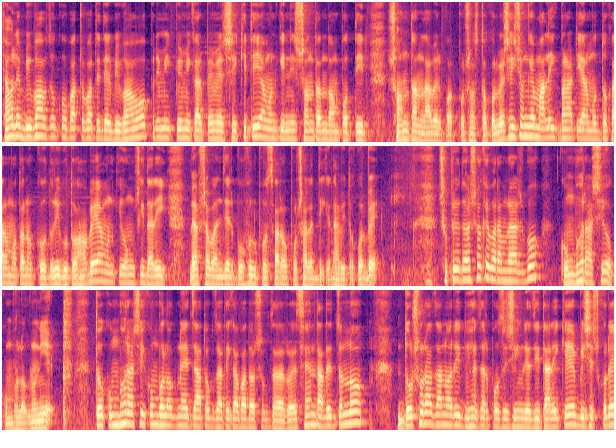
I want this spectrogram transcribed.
তাহলে বিবাহযোগ্য পাত্রপাত্রীদের বিবাহ প্রেমিক প্রেমিকার প্রেমের স্বীকৃতি, এমনকি নিঃসন্তান দম্পতির সন্তান লাভের পথ প্রশস্ত করবে। সেই সঙ্গে মালিক ভাড়াটিয়ার মধ্যকার মতানৈক্য দূরীভূত হবে, এমনকি অংশীদারি ব্যবসা বাণিজ্যের বহুল প্রসার ও প্রসারের দিকে ধাবিত করবে। সুপ্রিয় দর্শক, এবার আমরা আসব কুম্ভ রাশি ও কুম্ভ লগ্ন নিয়ে। তো কুম্ভ রাশি, কুম্ভ লগ্নে জাতক, জাতিকা বা দর্শক যারা রয়েছেন, তাদের জন্য দোসরা জানুয়ারি দুই হাজার পঁচিশ ইংরেজি তারিখে বিশেষ করে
